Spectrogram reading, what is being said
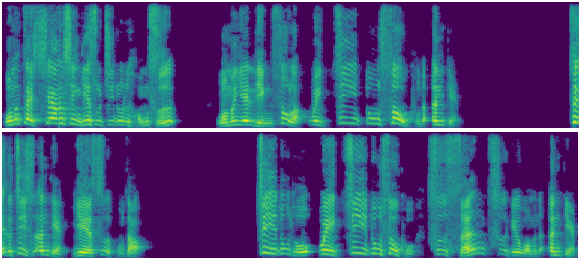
我们在相信耶稣基督的同时，我们也领受了为基督受苦的恩典。这个既是恩典，也是呼召。基督徒为基督受苦，是神赐给我们的恩典，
